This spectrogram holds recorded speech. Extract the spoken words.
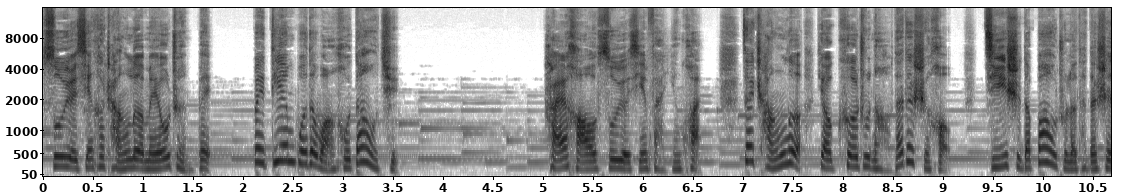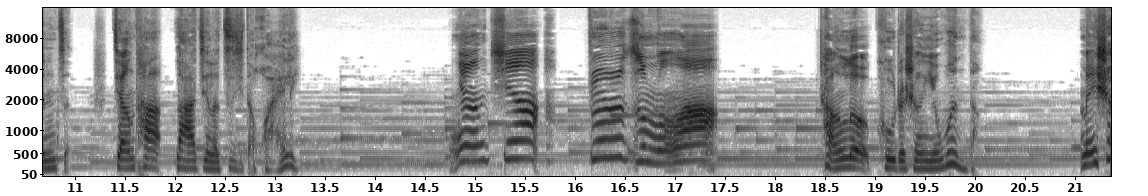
苏月心和长乐没有准备，被颠簸的往后倒去。还好苏月心反应快，在长乐要磕住脑袋的时候，及时的抱住了他的身子，将他拉进了自己的怀里。娘亲，这是怎么了？长乐哭着声音问道。没事，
